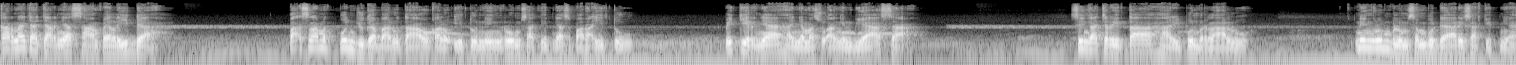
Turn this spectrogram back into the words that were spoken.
karena cacarnya sampai lidah. Pak Slamet pun juga baru tahu kalau itu Ningrum sakitnya separah itu. Pikirnya hanya masuk angin biasa. Singkat cerita, hari pun berlalu. Ningrum belum sembuh dari sakitnya.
